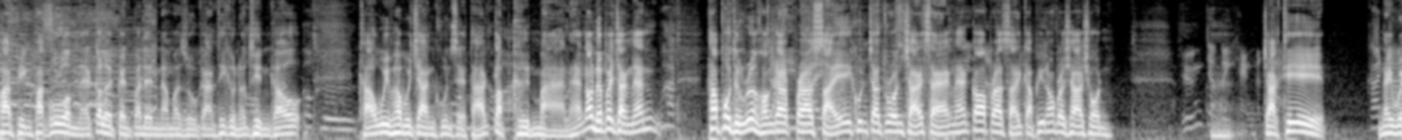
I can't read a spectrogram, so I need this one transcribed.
พาดพิงพรรคร่วมเนี่ยก็เลยเป็นประเด็นนำมาสู่การที่คุณอนุทินเขาเขาวิพากษ์วิจารณ์คุณเศรษฐากลับคืนมานะฮะนอกเหนือไปจากนั้น ถ้าพูดถึงเรื่องของการปราศัยคุณจตุรนฉายแสงนะก็ปราศัยกับพี่น้องประชาชน จากที่ในเว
